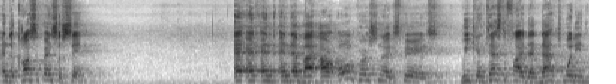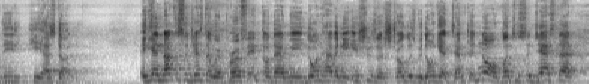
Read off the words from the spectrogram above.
and the consequence of sin. And, and, and, and that by our own personal experience we can testify that that's what indeed he has done. Again not to suggest that we're perfect or that we don't have any issues or struggles we don't get tempted. No but to suggest that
